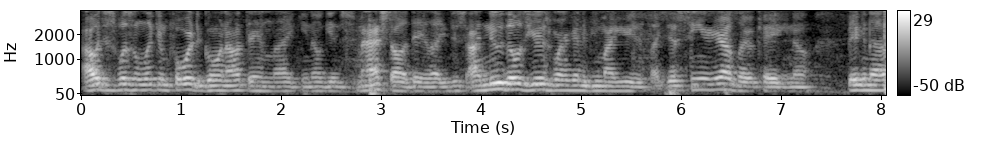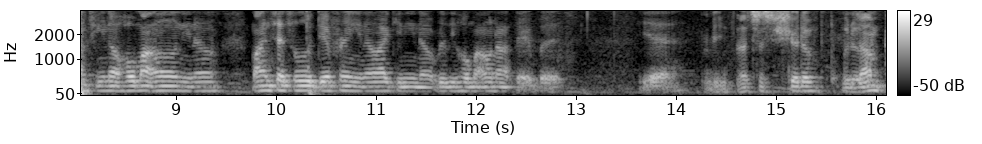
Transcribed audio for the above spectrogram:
I just wasn't looking forward to going out there and like you know getting smashed all day. Like just I knew those years weren't going to be my years. Like just senior year, I was like, okay, you know, big enough to you know hold my own. You know, mindset's a little different. You know, I can you know really hold my own out there. But yeah, I mean, that's just should have. would have.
